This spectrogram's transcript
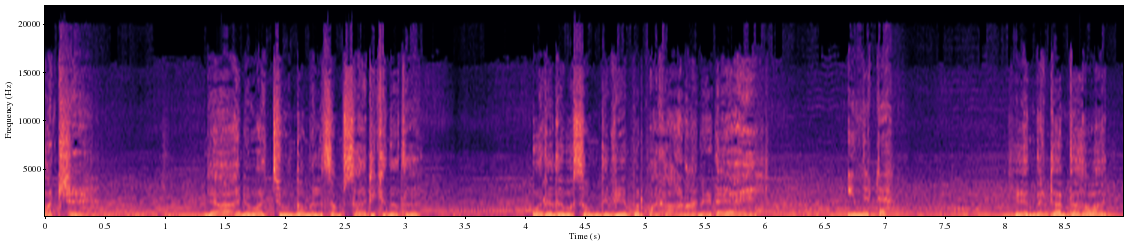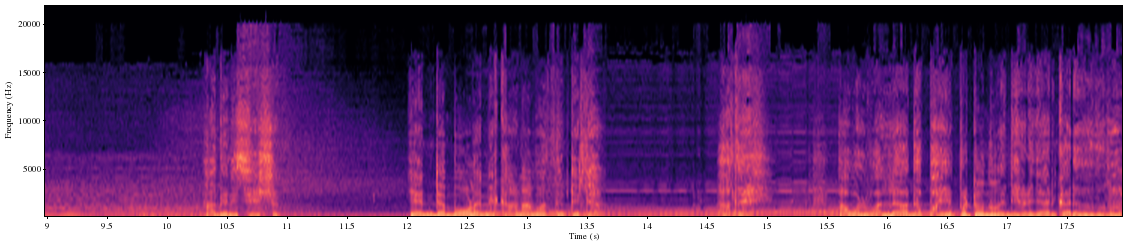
പക്ഷേ ഞാനും അച്ചുവും തമ്മിൽ സംസാരിക്കുന്നത് ഒരു ദിവസം ദിവ്യപ്രഭ കാണാനിടയായി. എന്നിട്ട്? എന്നിട്ട് എന്താവാൻ? അതിനുശേഷം എന്റെ മോൾ എന്നെ കാണാൻ വന്നിട്ടില്ല. അതെ അവൾ വല്ലാതെ ഭയപ്പെട്ടു എന്ന് തന്നെയാണ് ഞാൻ കരുതുന്നത്.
